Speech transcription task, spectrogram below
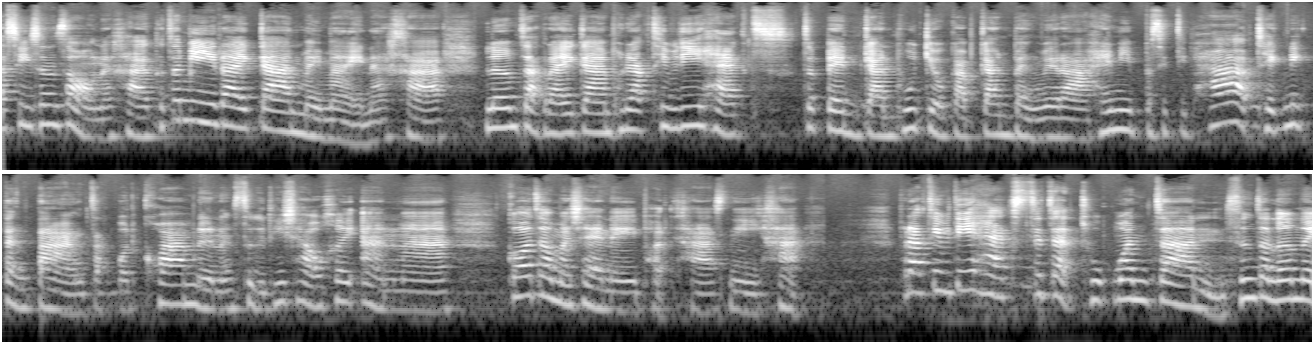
สต์ซีซั่น2นะคะก็จะมีรายการใหม่ ๆนะคะ เริ่มจากจากรายการ productivity hacks จะเป็นการพูดเกี่ยวกับการแบ่งเวลาให้มีประสิทธิภาพเทคนิคต่างๆ จากบทความหรือหนังสือที่เชาเคยอ่านมา ก็จะมาแชร์ในพอดแคสต์นี้ค่ะ productivity hacks จะจัดทุกวันจันทร์ ซึ่งจะเริ่มใน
